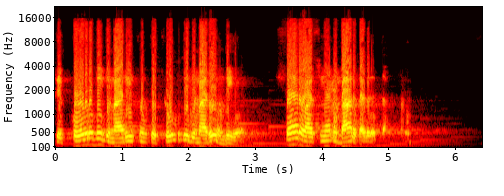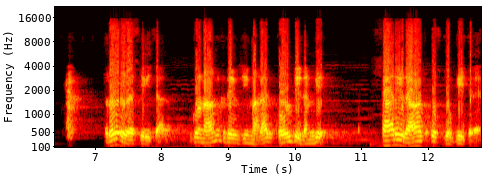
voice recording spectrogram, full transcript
ਤੇ ਕੋੜ ਦੀ ਬਿਮਾਰੀ ਕਿਉਂਕਿ ਕਿ ਟੂਕ ਦੀ ਬਿਮਾਰੀ ਹੁੰਦੀ ਹੈ, ਸ਼ਹਿਰ ਵਾਸੀਆਂ ਨੇ ਬਾਹਰ ਕੱਢ ਦਿੱਤਾ। ਰੋ ਰਿਹਾ ਸੀ ਵਿਚਾਰਾ। ਗੁਰੂ ਨਾਨਕ ਦੇਵ ਜੀ ਮਹਾਰਾਜ ਕੋਲ ਦੀ ਲੰਗੇ ਸਾਰੀ ਰਾਤ ਉਸ ਜੋਗੀ ਚ ਰਹੇ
